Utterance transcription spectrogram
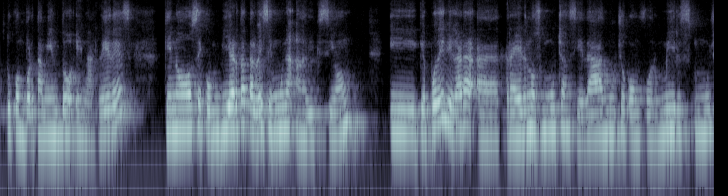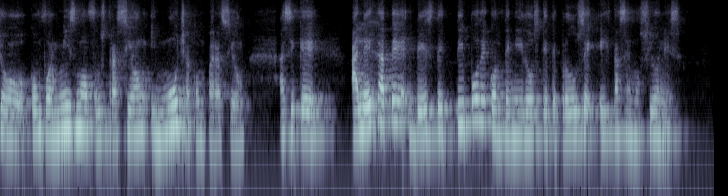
tu comportamiento en las redes, que no se convierta tal vez en una adicción y que puede llegar a, traernos mucha ansiedad, mucho, mucho conformismo, frustración y mucha comparación. Así que aléjate de este tipo de contenidos que te produce estas emociones.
